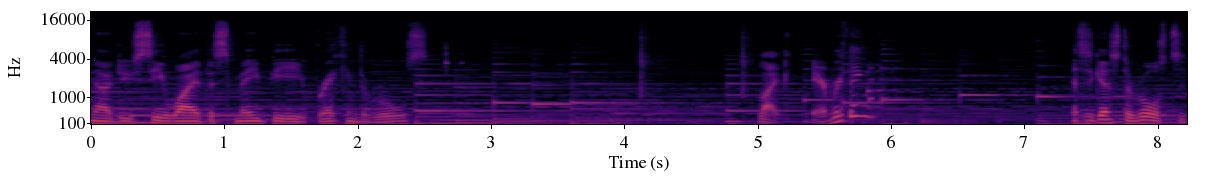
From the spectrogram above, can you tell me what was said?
Now, do you see why this may be breaking the rules? Like, everything? It's against the rules to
